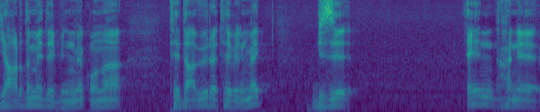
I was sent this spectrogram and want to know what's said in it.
yardım edebilmek, ona tedavi üretebilmek bizi en hani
